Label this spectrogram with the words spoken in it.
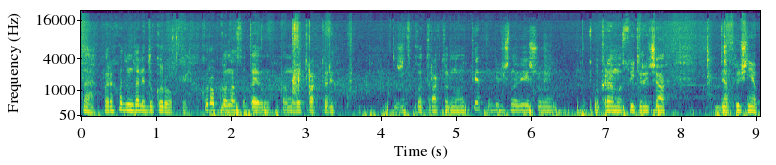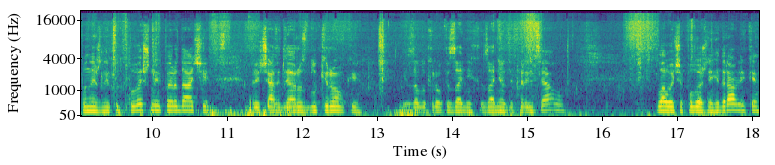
Так, переходимо далі до коробки. Коробка у нас тут там уже тракторі вже такого тракторного типу більш новішого. Окремо стоїть рычаг для включення пониженої пов- повишеної передачі, рычаг для розблокировки і заблокировки задніх, заднього диференціалу, плаваюче положення гідравліки.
